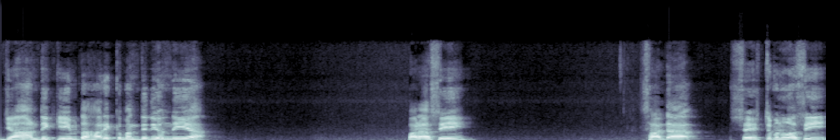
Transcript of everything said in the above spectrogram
ਜਾਨ ਦੀ ਕੀਮਤ ਹਰ ਇੱਕ ਬੰਦੇ ਦੀ ਉਨੀ ਆ। ਪਰ ਅਸੀਂ, ਸਾਡਾ ਸਿਸਟਮ ਨੂੰ ਅਸੀਂ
